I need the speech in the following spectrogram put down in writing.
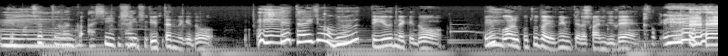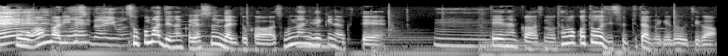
ーちょっとなんか、足痛いって言ったんだけど「うん。え大丈夫?」って言うんだけど「よくあることだよね」みたいな感じで、えー。えそうあんまりねそこまでなんか休んだりとかそんなにできなくて。うん。でなんかそのタバコ当時吸ってたんだけどうちが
